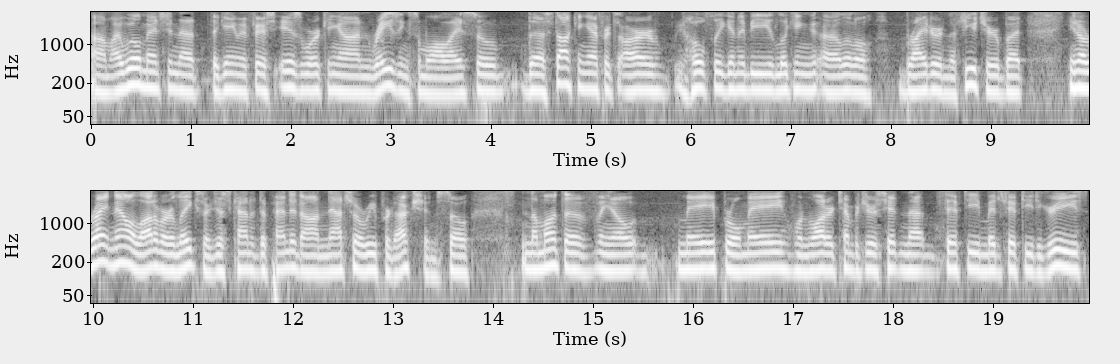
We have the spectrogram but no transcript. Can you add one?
Um, I will mention that the Game and Fish is working on raising some walleyes, so the stocking efforts are hopefully going to be looking a little brighter in the future. But you know, right now a lot of our lakes are just kind of dependent on natural reproduction. So in the month of you know May, April, May, when water temperatures hitting that 50, mid 50 degrees,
